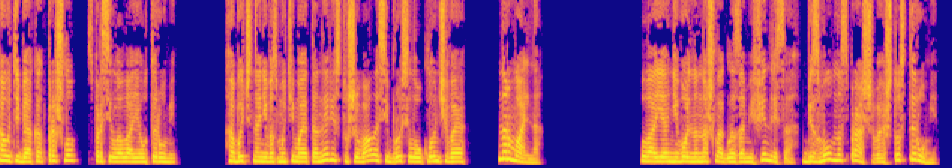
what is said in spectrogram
«А у тебя как прошло?» – спросила Лая у Теруми. Обычно невозмутимая Танери стушевалась и бросила уклончивое «нормально». Лая невольно нашла глазами Фенриса, безмолвно спрашивая, что с Теруми.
